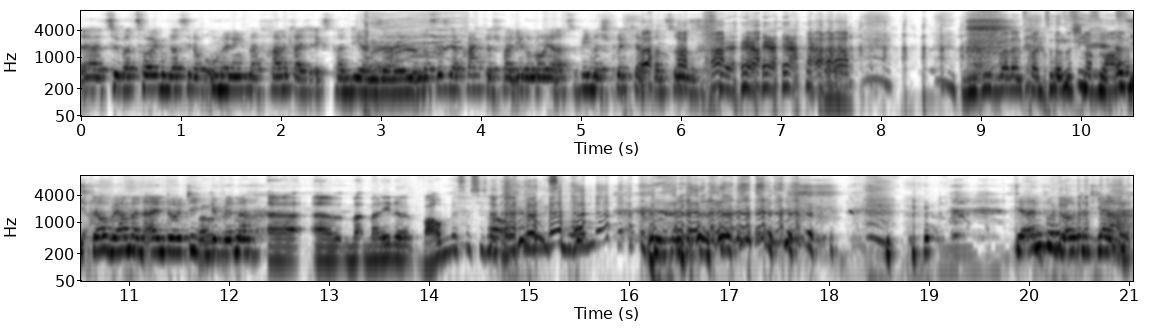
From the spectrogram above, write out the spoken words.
äh, zu überzeugen, dass sie doch unbedingt nach Frankreich expandieren sollen. Und das ist ja praktisch, weil ihre neue Azubine spricht ja Französisch. Wie gut war dein Französisch nochmal? Also ich glaube, wir haben einen eindeutigen Gewinner. Äh, äh, Ma- Marlene, warum ist das dieser Ausbildung geworden? Die Antwort lautet ja.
